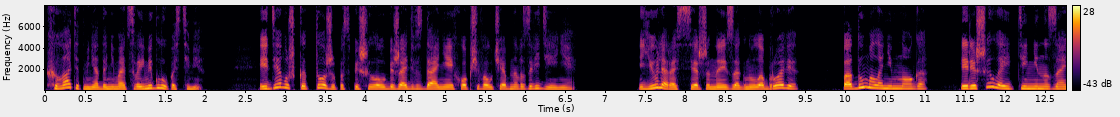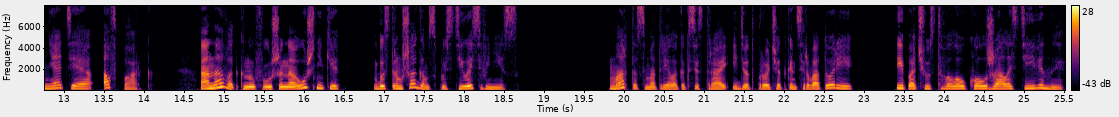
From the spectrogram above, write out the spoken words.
Хватит меня донимать своими глупостями. И девушка тоже поспешила убежать в здание их общего учебного заведения. Юля рассерженно изогнула брови, подумала немного и решила идти не на занятия, а в парк. Она, воткнув уши наушники, быстрым шагом спустилась вниз. Марта смотрела, как сестра идет прочь от консерватории, и почувствовала укол жалости и вины.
